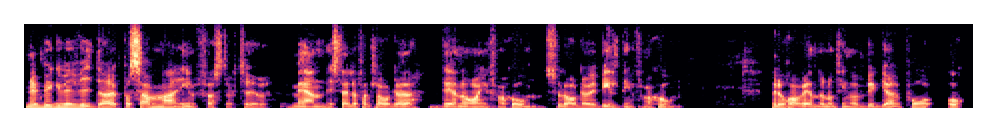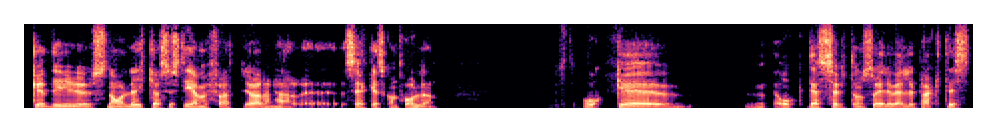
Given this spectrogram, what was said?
Nu bygger vi vidare på samma infrastruktur, men istället för att lagra DNA-information så lagrar vi bildinformation. Men då har vi ändå någonting att bygga på och det är ju snarlika system för att göra den här eh, säkerhetskontrollen. Och eh, och dessutom så är det väldigt praktiskt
